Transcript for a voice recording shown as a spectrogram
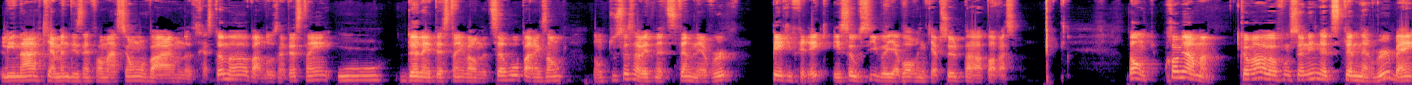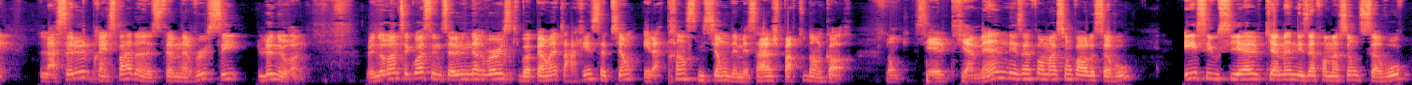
Les nerfs qui amènent des informations vers notre estomac, vers nos intestins, ou de l'intestin vers notre cerveau, par exemple. Donc, tout ça, ça va être notre système nerveux périphérique. Et ça aussi, il va y avoir une capsule par rapport à ça. Donc, premièrement, comment va fonctionner notre système nerveux? Ben, la cellule principale de notre système nerveux, c'est le neurone. Le neurone, c'est quoi? C'est une cellule nerveuse qui va permettre la réception et la transmission des messages partout dans le corps. Donc, c'est elle qui amène les informations par le cerveau et c'est aussi elle qui amène les informations du cerveau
